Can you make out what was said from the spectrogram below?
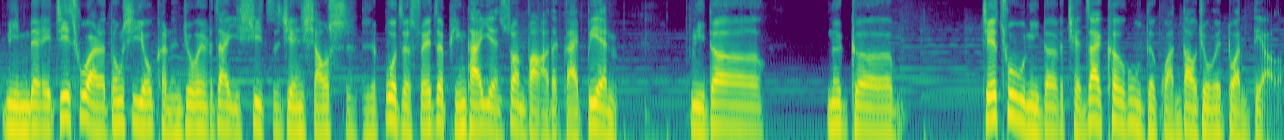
你累积出来的东西有可能就会在一夕之间消失，或者随着平台演算法的改变，你的那个接触你的潜在客户的管道就会断掉了。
